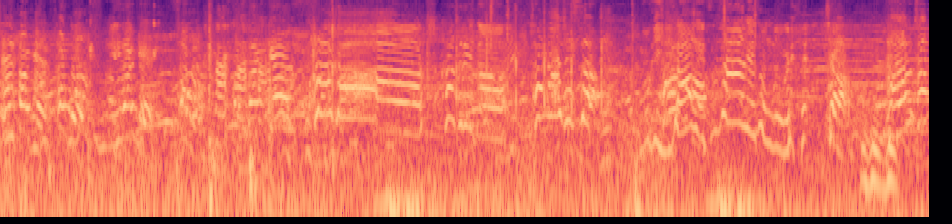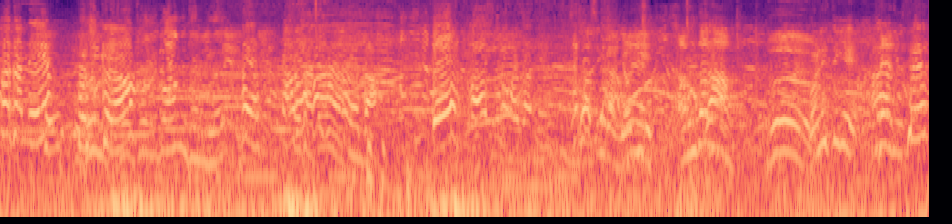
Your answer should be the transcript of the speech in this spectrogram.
1단계 성공, 2단계 성공, 3단계 성공! 축하드립니다. 성공하셨어요. 여기 이상하게 수상하게 성공해. 자, 다음 참가자님 보실게요. 저 이거 하면 되는 거예요? 네, 바로 가셔야 됩니다. 자신감. 여기 둘. 멀리 뛰기. 하나 둘셋.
